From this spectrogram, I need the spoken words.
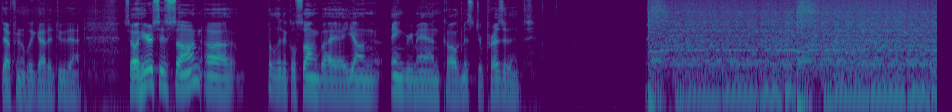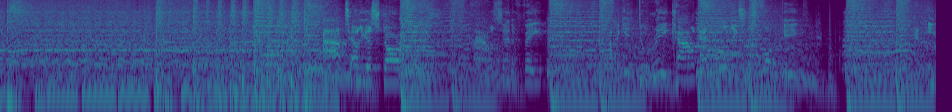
definitely got to do that. So here's his song, uh, political song by a young angry man called Mr. President. I'll tell you a fate. I begin to recount Admiral Nixon's Watergate. And if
